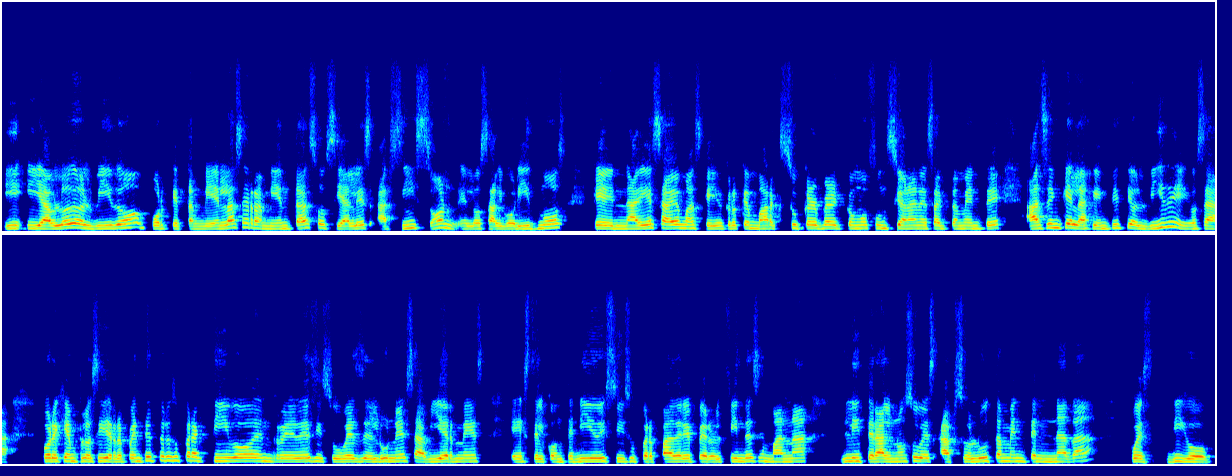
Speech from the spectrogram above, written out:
y, hablo de olvido porque también las herramientas sociales así son, en los algoritmos que nadie sabe más que yo creo que Mark Zuckerberg, cómo funcionan exactamente, hacen que la gente te olvide. O sea, por ejemplo, si de repente tú eres súper activo en redes y subes de lunes a viernes este, el contenido y sí, súper padre, pero el fin de semana literal no subes absolutamente nada, pues digo,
